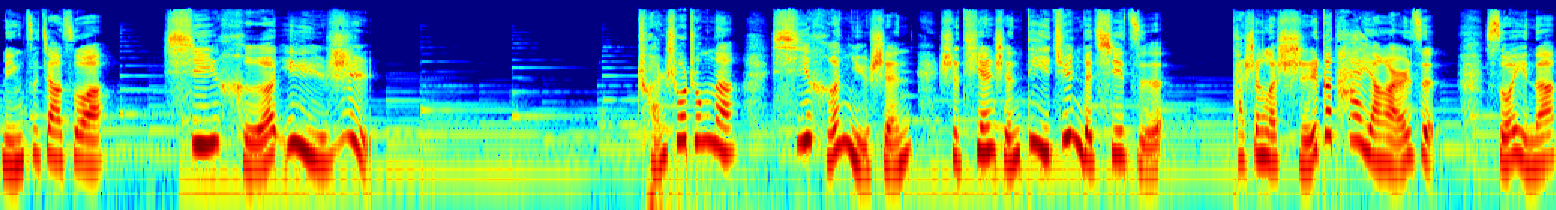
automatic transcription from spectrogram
名字叫做《西河浴日》。传说中呢，西河女神是天神帝俊的妻子，她生了十个太阳儿子，所以呢，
